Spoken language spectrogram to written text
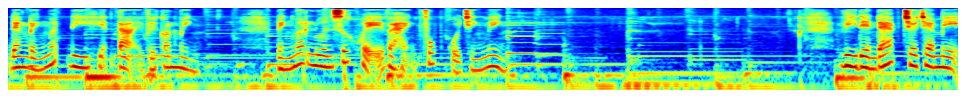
đang đánh mất đi hiện tại với con mình, đánh mất luôn sức khỏe và hạnh phúc của chính mình. Vì đền đáp cho cha mẹ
